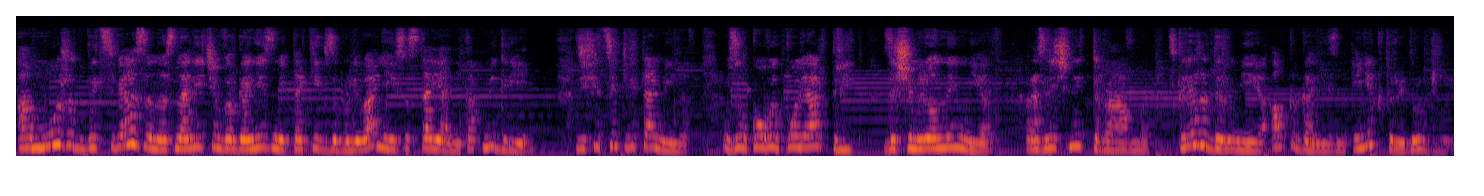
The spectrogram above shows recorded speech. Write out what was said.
А может быть связано с наличием в организме таких заболеваний и состояний, как мигрень, дефицит витаминов, узелковый полиартрит, защемленный нерв, различные травмы, склеродермия, алкоголизм и некоторые другие.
